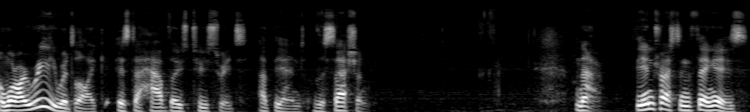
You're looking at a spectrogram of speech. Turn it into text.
And what I really would like is to have those two sweets at the end of the session. Now, the interesting thing is,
